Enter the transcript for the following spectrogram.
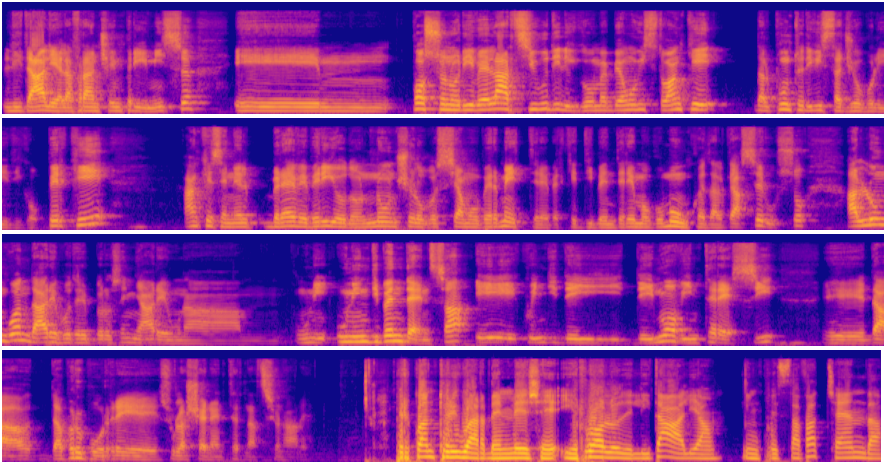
l'Italia e la Francia in primis, e mh, possono rivelarsi utili, come abbiamo visto, anche dal punto di vista geopolitico, perché anche se nel breve periodo non ce lo possiamo permettere, perché dipenderemo comunque dal gas russo, a lungo andare potrebbero segnare una, un'indipendenza e quindi dei, dei nuovi interessi eh, da, da proporre sulla scena internazionale. Per quanto riguarda invece il ruolo dell'Italia in questa faccenda,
